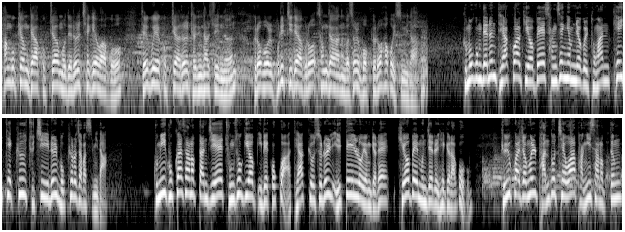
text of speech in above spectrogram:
한국형 대학 국제화 모델을 체계화하고 대구의 국제화를 견인할 수 있는 글로벌 브릿지 대학으로 성장하는 것을 목표로 하고 있습니다. 금호공대는 대학과 기업의 상생 협력을 통한 K테크 주치의를 목표로 잡았습니다. 구미 국가산업단지의 중소기업 200곳과 대학 교수를 1대1로 연결해 기업의 문제를 해결하고 교육과정을 반도체와 방위산업 등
